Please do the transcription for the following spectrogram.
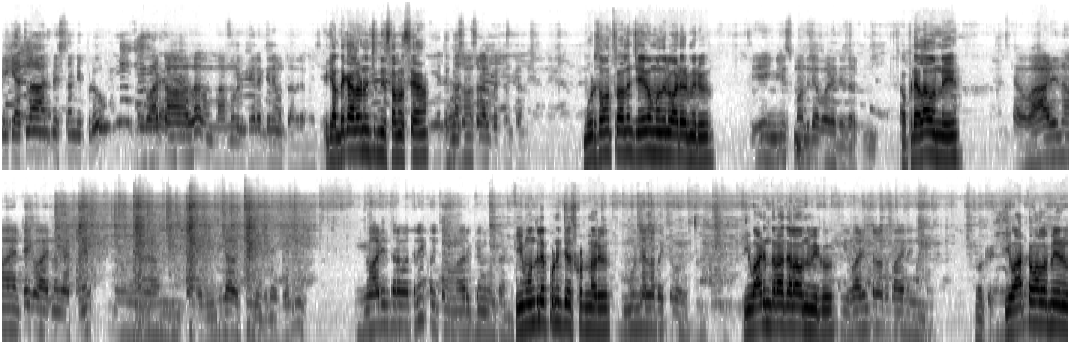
మీకు ఎట్లా అనిపిస్తుంది ఇప్పుడు? వాడటం వల్ల మామూలుగా తేలిగ్గానే ఉంటుంది రమేష్ మీకు ఎంతకాలం నుంచి ఉంది ఈ సమస్య? మూడు సంవత్సరాలు పెట్టి ఉంటాను మూడు సంవత్సరాల నుంచి ఏమేమి మందులు వాడారు మీరు? ఏ ఇంగ్లీష్ మందులే వాడేది దొరకదు అప్పుడు ఎలా ఉంది? వాడిన అంటే వాడిన అట్లనే ఇదిగా వచ్చింది కానీ ఇవి వాడిన తర్వాతనే కొంచెం ఆరోగ్యంగా ఉంటాను ఈ మందులు ఎప్పటి నుంచి చేసుకుంటున్నారు? మూడు నెలల పెట్టి వాడుతున్నాను. ఈ వాడిన తర్వాత ఎలా ఉంది మీకు? ఇవి వాడిన తర్వాత బాగానే ఉంది. ఓకే. ఈ వాడటం వల్ల మీరు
